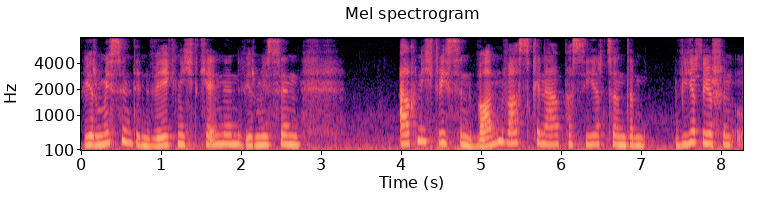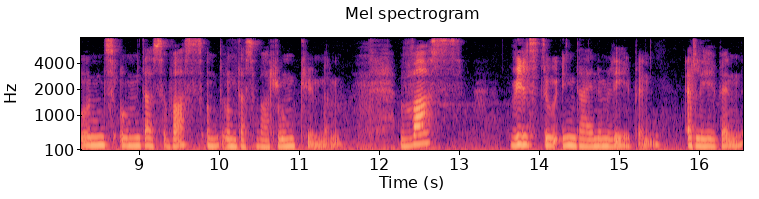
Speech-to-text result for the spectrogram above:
Wir müssen den Weg nicht kennen, wir müssen auch nicht wissen, wann was genau passiert, sondern wir dürfen uns um das Was und um das Warum kümmern. Was willst du in deinem Leben erleben?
